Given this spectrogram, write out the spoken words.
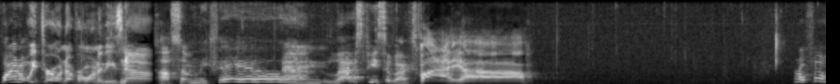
why don't we throw another one of these? No. Awesomely fail. And last piece of wax. Fire. Fell.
